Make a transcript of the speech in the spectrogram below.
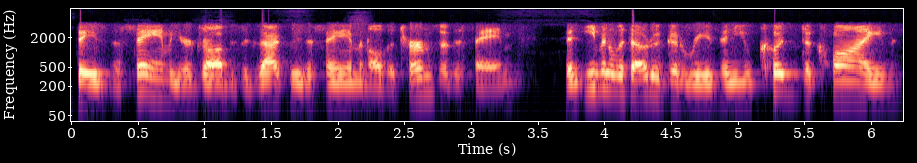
stays the same and your job is exactly the same and all the terms are the same, then even without a good reason, you could decline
